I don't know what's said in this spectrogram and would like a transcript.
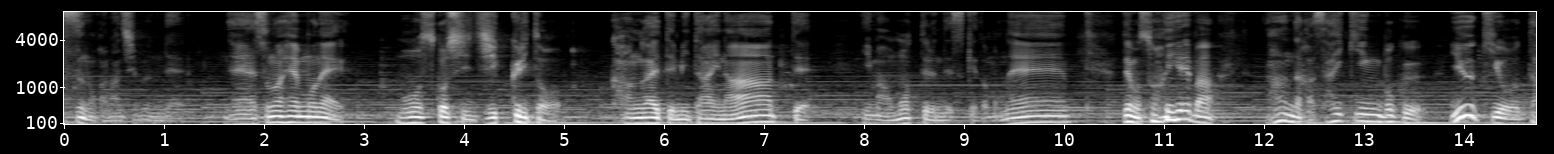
すのかな自分で。ねその辺もねもう少しじっくりと考えてみたいなって今思ってるんですけどもね。でもそういえばなんだか最近僕勇気を出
